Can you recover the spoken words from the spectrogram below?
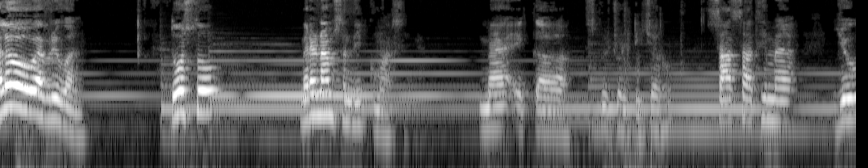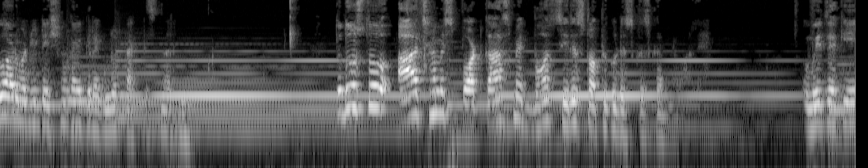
हेलो एवरीवन दोस्तों, मेरा नाम संदीप कुमार सिंह है। मैं एक स्पिरिचुअल टीचर हूँ। साथ साथ ही मैं योगा और मेडिटेशन का एक रेगुलर प्रैक्टिसनर हूँ। तो दोस्तों, आज हम इस पॉडकास्ट में एक बहुत सीरियस टॉपिक को डिस्कस करने वाले हैं। उम्मीद है कि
